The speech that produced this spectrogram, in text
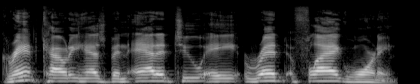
Grant County has been added to a red flag warning.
